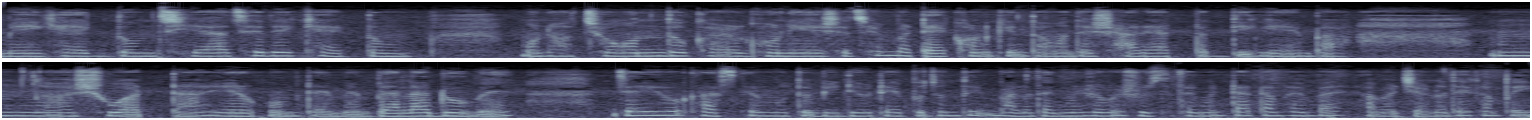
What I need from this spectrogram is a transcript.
মেঘে একদম ছেয়ে আছে দেখে, একদম মনে হচ্ছে অন্ধকার ঘনিয়ে এসেছে। বাট এখন কিন্তু আমাদের সাড়ে আটটার দিকে বা শুয়ারটা এরকম টাইমে বেলা ডুবে। যাই হোক, আজকের মতো ভিডিওটা এ পর্যন্তই। ভালো থাকবেন সবাই, সুস্থ থাকবেন। টাটা বাই বাই আবার যেন দেখা পাই।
